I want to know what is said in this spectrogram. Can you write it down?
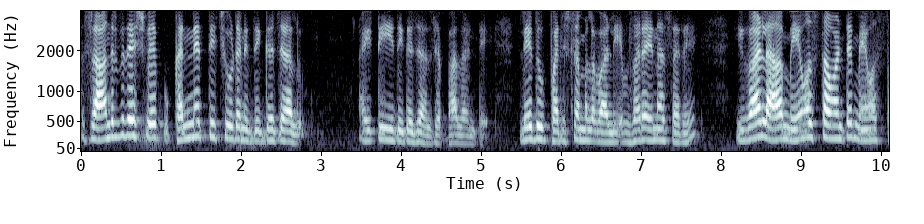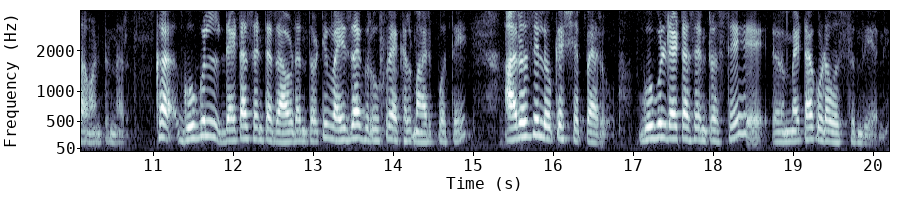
అసలు ఆంధ్రప్రదేశ్ వైపు కన్నెత్తి చూడని దిగ్గజాలు ఐటీ దిగ్గజాలు చెప్పాలంటే. లేదు పరిశ్రమల వాళ్ళు ఎవరైనా సరే ఇవాళ మేము వస్తామంటే మేము వస్తామంటున్నారు ఒక గూగుల్ డేటా సెంటర్ రావడంతో వైజాగ్ రూపురేఖలు మారిపోతే ఆ రోజే లోకేష్ చెప్పారు గూగుల్ డేటా సెంటర్ వస్తే మెటా కూడా వస్తుంది అని.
